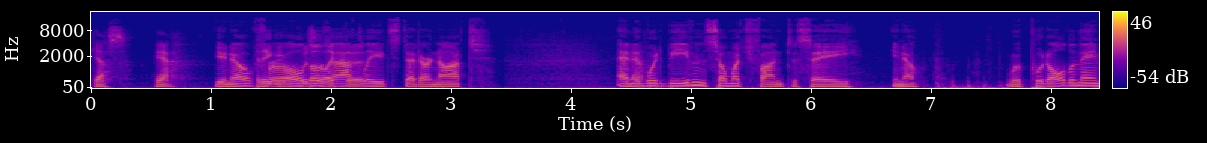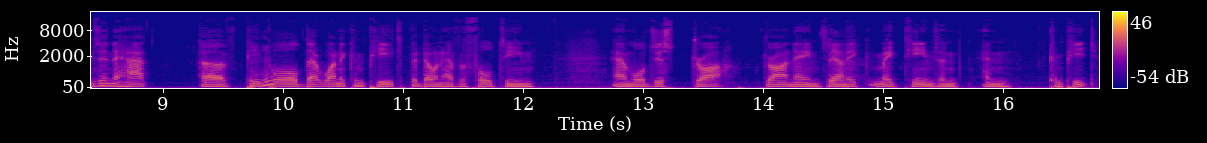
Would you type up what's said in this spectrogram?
Yes. Yeah. you know, think for all those like the- athletes that are not. And Yeah. it would be even so much fun to say, you know, we put all the names in the hat of Mm-hmm. people that want to compete but don't have a full team, and we'll just draw draw names and Yeah. make make teams and and compete.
